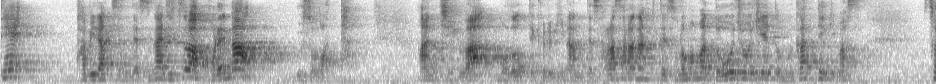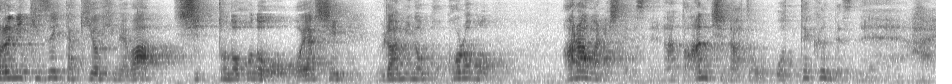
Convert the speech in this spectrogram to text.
て旅立つんですが実はこれが嘘だった。安珍は戻ってくる気なんてさらさらなくてそのまま道成寺へと向かっていきます。それに気づいた清姫は嫉妬の炎を燃やし恨みの心もあらわにしてですねなんとアンチの後を追っていくんですね、はい、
